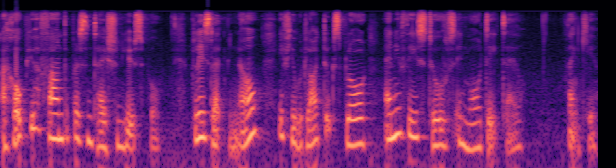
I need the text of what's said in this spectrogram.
I hope you have found the presentation useful. Please let me know if you would like to explore any of these tools in more detail. Thank you.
